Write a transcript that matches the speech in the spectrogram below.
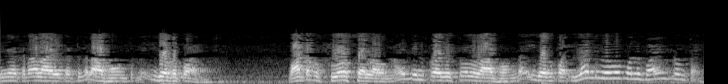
ఎన్ని ఎకరాల ఆయకట్టుకు లాభం ఉంటుంది ఇదొక పాయింట్. వాటర్ ఫ్లోస్ ఎలా ఉన్నాయి దీని ప్రాజెక్ట్ వల్ల లాభం ఉందా ఇది ఒక ఇలాంటివి ఇలాంటివేవో కొన్ని పాయింట్లు ఉంటాయి.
